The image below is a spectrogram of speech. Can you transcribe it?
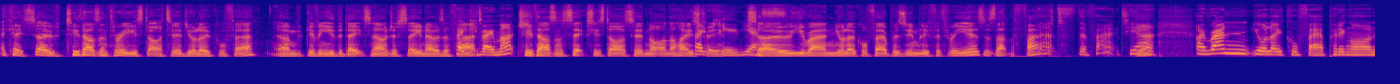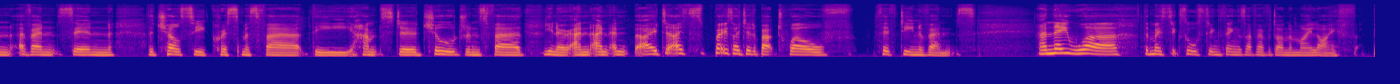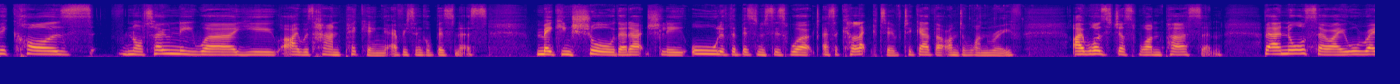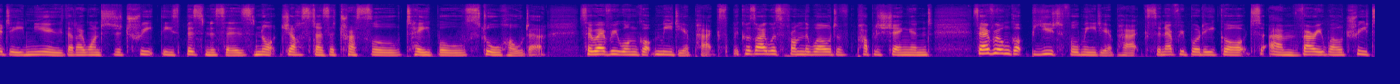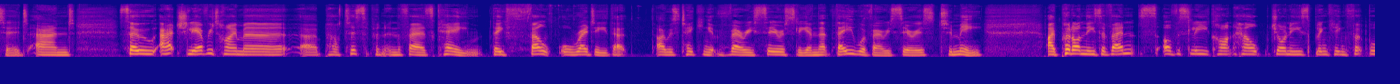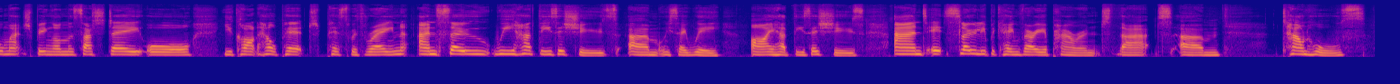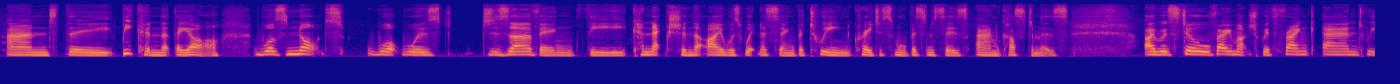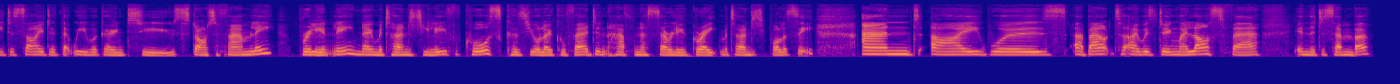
Okay, so 2003 you started your local fair. I'm giving you the dates now, just so you know as a fact. Thank you very much. 2006 you started not on the high Thank street. Thank you, yes. So you ran your local fair presumably for three years. Is that the fact? That's the fact, yeah. Yeah. I ran your local fair, putting on events in the Chelsea Christmas Fair, the Hampstead Children's Fair, you know, and, and, and I, I suppose I did about 12, 15 events. And they were the most exhausting things I've ever done in my life because not only were you, I was handpicking every single business, making sure that actually all of the businesses worked as a collective together under one roof. I was just one person. But and also I already knew that I wanted to treat these businesses not just as a trestle table stall holder. So everyone got media packs because I was from the world of publishing and so everyone got beautiful media packs and everybody got um, very well treated. And so actually every time a, a participant in the fairs came, they felt already that I was taking it very seriously and that they were very serious to me. I put on these events. Obviously, you can't help Johnny's blinking football match being on the Saturday, or you can't help it piss with rain. And so we had these issues. Um, we say we. I had these issues, and it slowly became very apparent that. Um, town halls and the beacon that they are was not what was deserving the connection that I was witnessing between creative small businesses and customers. I was still very much with Frank, and we decided that we were going to start a family brilliantly. No maternity leave, of course, because your local fair didn't have necessarily a great maternity policy. And I was about, to, I was doing my last fair in the December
